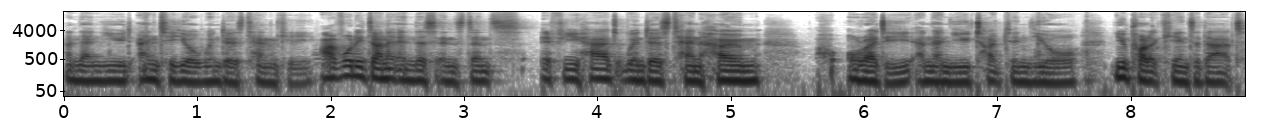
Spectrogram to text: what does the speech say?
and then you'd enter your Windows 10 key. I've already done it in this instance. If you had Windows 10 Home already and then you typed in your new product key into that,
